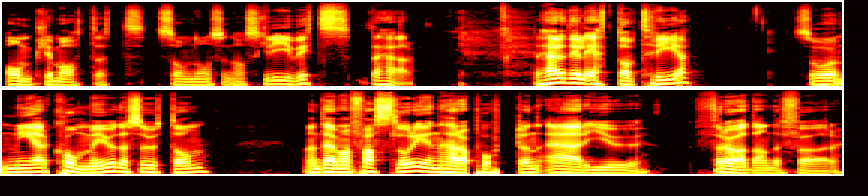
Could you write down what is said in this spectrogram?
om klimatet som någonsin har skrivits, det här. Det här är del ett av tre, så mm. mer kommer ju dessutom. Men det man fastslår i den här rapporten är ju förödande för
